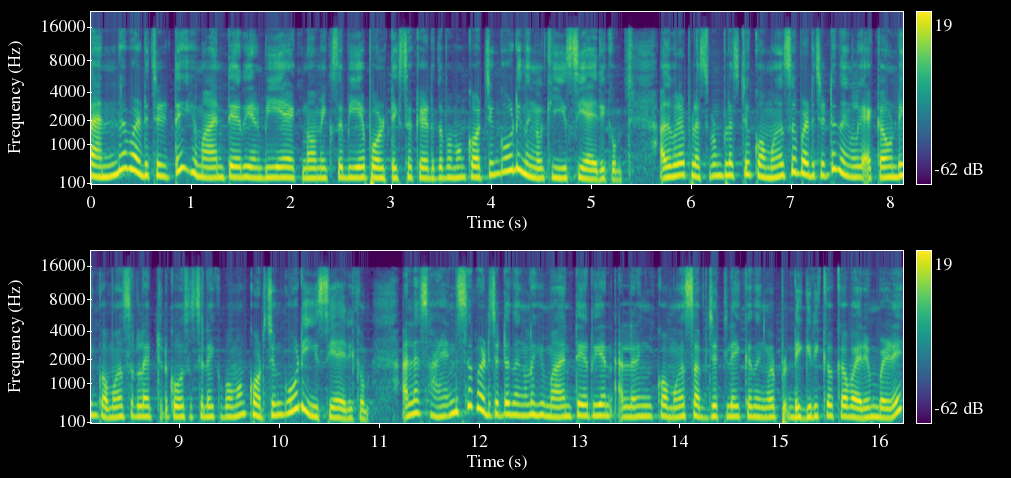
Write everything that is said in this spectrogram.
തന്നെ പഠിച്ചിട്ട് humanitarian B A economics B A politics ഒക്കെ എടുത്ത് പോകുമ്പോൾ കുറച്ചും കൂടി നിങ്ങൾക്ക് ഈസി ആയിരിക്കും. അതുപോലെ plus one plus two commerce പഠിച്ചിട്ട് നിങ്ങൾ അക്കൗണ്ടിങ് കൊമേഴ്സ് റിലേറ്റഡ് കോഴ്സസിലേക്ക് പോകുമ്പോൾ കുറച്ചും കൂടി ഈസി ആയിരിക്കും. അല്ല സയൻസ് പഠിച്ചിട്ട് നിങ്ങൾ ഹ്യൂമാനിറ്റേറിയൻ അല്ലെങ്കിൽ കൊമേഴ്സ് സബ്ജക്റ്റിലേക്ക് നിങ്ങൾ ഡിഗ്രിക്കൊക്കെ വരുമ്പോഴേ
